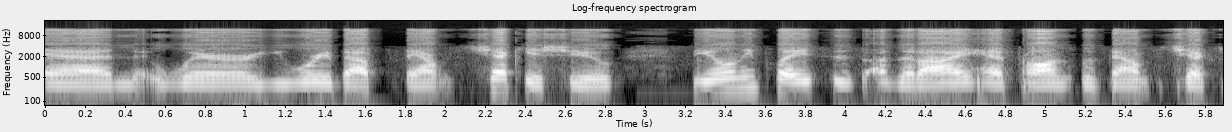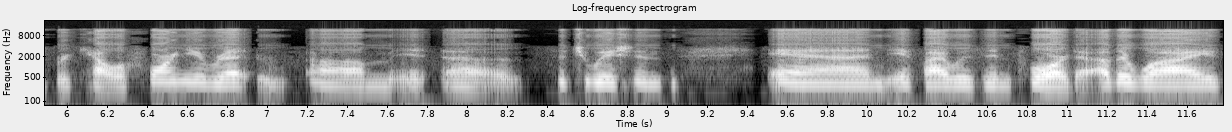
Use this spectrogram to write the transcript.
and where you worry about the bounce check issue, the only places that I had problems with bounce checks were California um, uh, situations and if I was in Florida. Otherwise,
